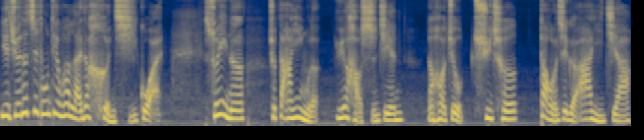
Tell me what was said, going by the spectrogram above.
也觉得这通电话来得很奇怪，所以呢就答应了，约好时间，然后就驱车到了这个阿姨家。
